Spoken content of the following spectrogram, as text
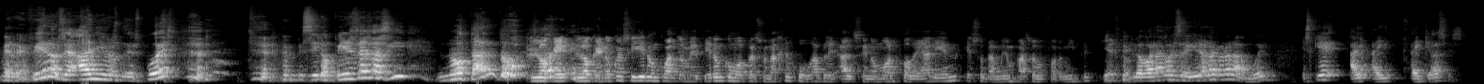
me refiero, o sea, años después. si lo piensas así, no tanto. Lo que, lo que no consiguieron cuando metieron como personaje jugable al xenomorfo de Alien, eso también pasó en Fornite. Cierto. Lo van a conseguir ahora con Alan Wake. Es que hay, hay, hay clases.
